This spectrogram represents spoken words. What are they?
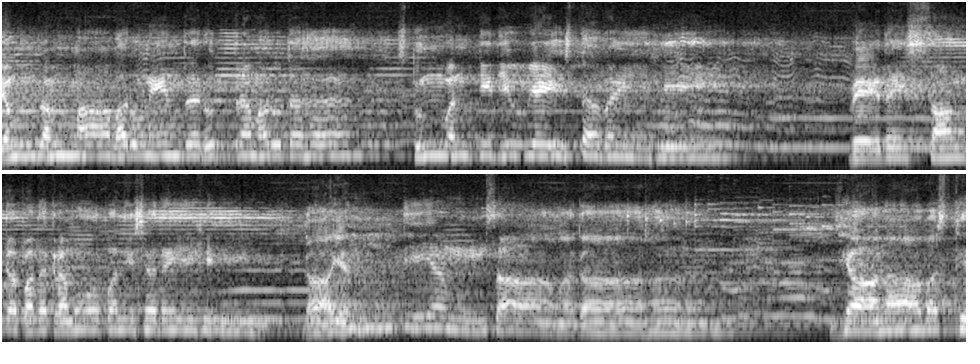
यं ब्रह्मा वरुणेन्द्ररुद्रमरुतः स्तुन्वन्ति दिव्यैस्तवैः। वेदैः साङ्गपदक्रमोपनिषदैः गायन्ति यं सामगाः। ध्यानावस्थिततद्गतेन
